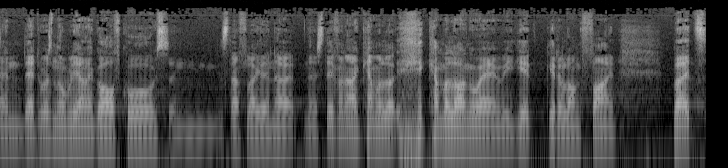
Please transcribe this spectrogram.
and that was normally on a golf course and stuff like that. No, no and I come a, come a long way and we get, get along fine. But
